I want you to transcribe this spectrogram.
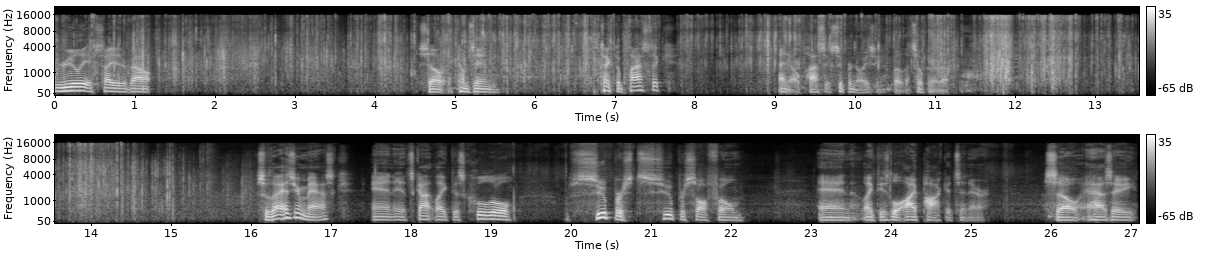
Really excited about. So it comes in protective plastic. I know plastic's super noisy, but let's open it up. So that is your mask, and it's got like this cool little super, super soft foam and like these little eye pockets in there. So it has a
